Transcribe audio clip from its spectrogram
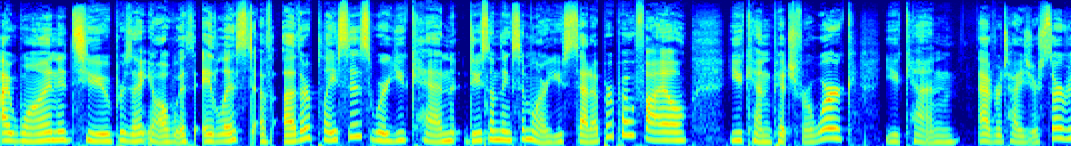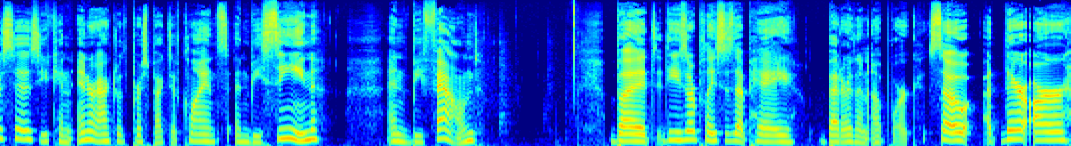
I wanted to present y'all with a list of other places where you can do something similar. You set up a profile, you can pitch for work, you can advertise your services, you can interact with prospective clients and be seen and be found. But these are places that pay better than Upwork. So uh, there are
